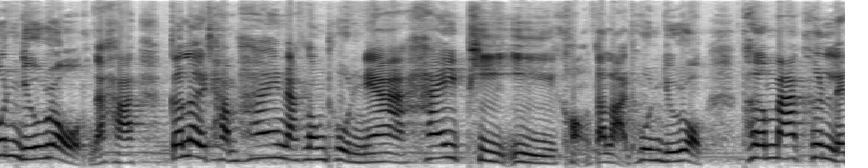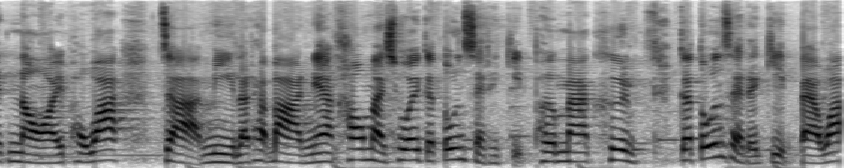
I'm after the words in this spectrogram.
หุ้นยุโรปนะคะ ก็เลยทำให้นักลงทุนเนี่ยให้ PE ของตลาดหุ้นยุโรป เพิ่มมากขึ้นเล็กน้อย เพราะว่าจะมีรัฐบาลเนี่ยเข้ามาช่วยกระตุ้นเศรษฐกิจเพิ่มมากขึ้น กระตุ้นเศรษฐกิจแปลว่า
